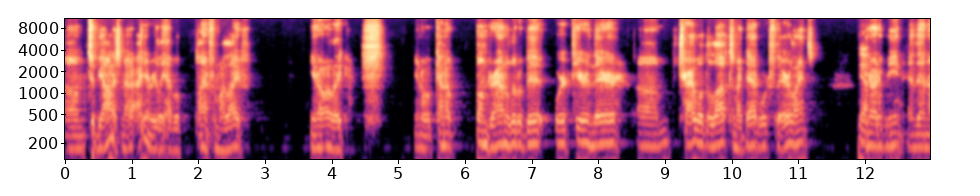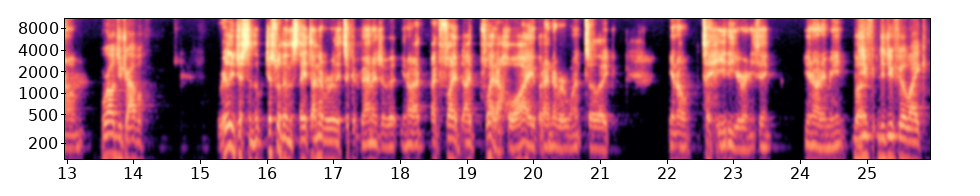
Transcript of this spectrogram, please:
um, to be honest, man, I didn't really have a plan for my life. You know, like you know, kind of bummed around a little bit, worked here and there, um, traveled a lot because my dad worked for the airlines. Yeah. You know what I mean? And then um, Where all did you travel? really just in the just within the states, I never really took advantage of it. You know, I'd I'd fly I'd fly to Hawaii, but I never went to like, you know, Tahiti or anything. You know what I mean? But did you did you feel like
